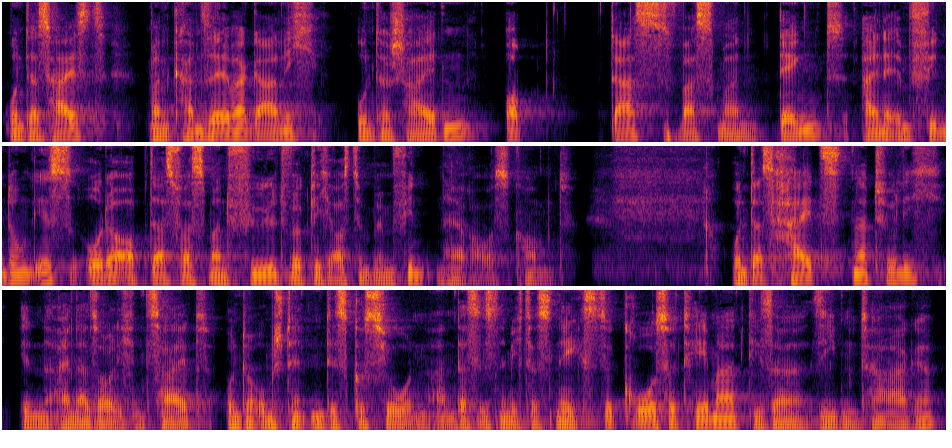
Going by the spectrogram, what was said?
Und das heißt, man kann selber gar nicht unterscheiden, ob das, was man denkt, eine Empfindung ist oder ob das, was man fühlt, wirklich aus dem Empfinden herauskommt. Und das heizt natürlich in einer solchen Zeit unter Umständen Diskussionen an. Das ist nämlich das nächste große Thema dieser sieben Tage,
